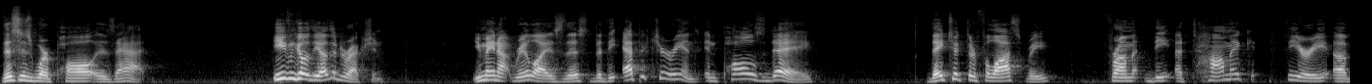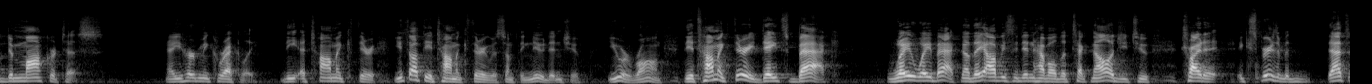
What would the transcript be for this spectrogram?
This is where Paul is at. Even go the other direction. You may not realize this, but the Epicureans in Paul's day, they took their philosophy from the atomic theory of Democritus. Now, you heard me correctly. The atomic theory. You thought the atomic theory was something new, didn't you? You were wrong. The atomic theory dates back way, way back. Now, they obviously didn't have all the technology to try to experience it, but that's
